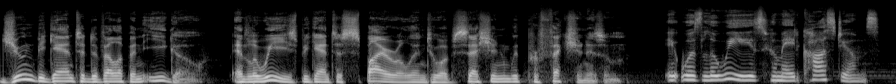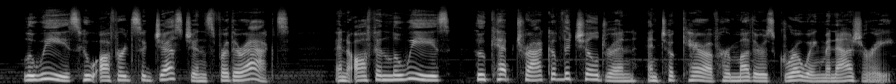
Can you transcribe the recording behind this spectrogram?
June began to develop an ego, and Louise began to spiral into obsession with perfectionism. It was Louise who made costumes, Louise who offered suggestions for their acts, and often Louise who kept track of the children and took care of her mother's growing menagerie.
